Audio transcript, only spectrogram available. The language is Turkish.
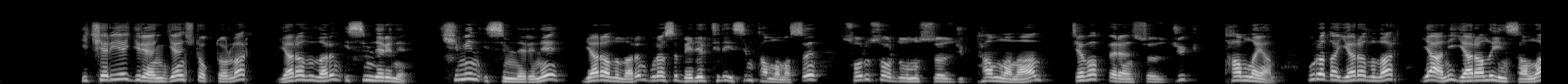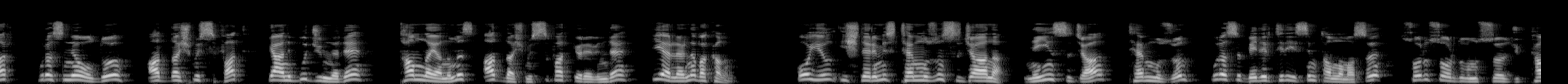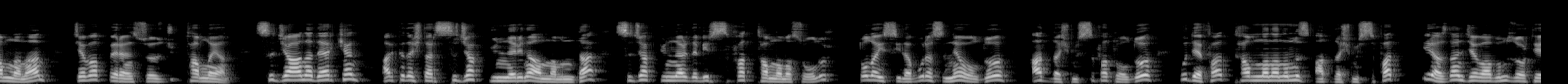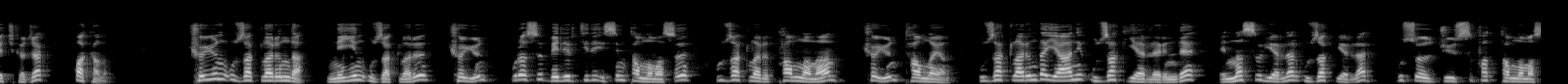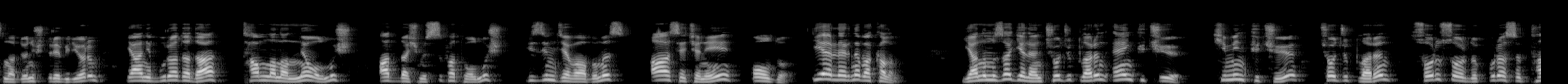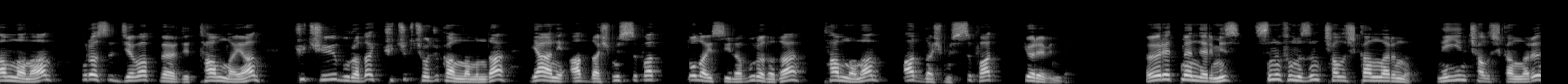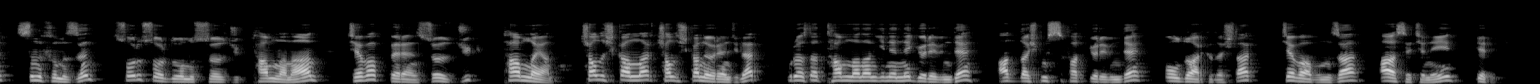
İçeriye giren genç doktorlar yaralıların isimlerini, kimin isimlerini? Yaralıların burası belirtili isim tamlaması. Soru sorduğumuz sözcük tamlanan, cevap veren sözcük tamlayan. Burada yaralılar yani yaralı insanlar. Burası ne oldu? Adlaşmış sıfat. Yani bu cümlede tamlayanımız adlaşmış sıfat görevinde. Diğerlerine bakalım. O yıl işlerimiz Temmuz'un sıcağına. Neyin sıcağı? Temmuz'un. Burası belirtili isim tamlaması. Soru sorduğumuz sözcük tamlanan, cevap veren sözcük tamlayan. Sıcağına derken arkadaşlar sıcak günlerini anlamında sıcak günlerde bir sıfat tamlaması olur. Dolayısıyla burası ne oldu? Adlaşmış sıfat oldu. Bu defa tamlananımız adlaşmış sıfat. Birazdan cevabımız ortaya çıkacak. Bakalım. Köyün uzaklarında. Neyin uzakları? Köyün. Burası belirtili isim tamlaması. Uzakları tamlanan, köyün tamlayan. Uzaklarında yani uzak yerlerinde. E nasıl yerler? Uzak yerler. Bu sözcüğü sıfat tamlamasına dönüştürebiliyorum. Yani burada da tamlanan ne olmuş? Adlaşmış sıfat olmuş. Bizim cevabımız A seçeneği oldu. Diğerlerine bakalım. Yanımıza gelen çocukların en küçüğü. Kimin küçüğü? Çocukların. Soru sorduk. Burası tamlanan. Burası cevap verdi tamlayan. Küçüğü burada küçük çocuk anlamında yani adlaşmış sıfat. Dolayısıyla burada da tamlanan adlaşmış sıfat görevinde. Öğretmenlerimiz sınıfımızın çalışkanlarını, neyin çalışkanları? Sınıfımızın soru sorduğumuz sözcük tamlanan, cevap veren sözcük tamlayan. Çalışkanlar, çalışkan öğrenciler. Burada tamlanan yine ne görevinde? Adlaşmış sıfat görevinde oldu arkadaşlar. Cevabımıza A seçeneği dedik.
